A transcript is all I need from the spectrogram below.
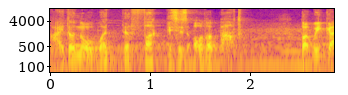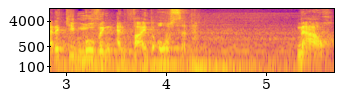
I don't know what the fuck this is all about, but we gotta keep moving and find Olson. Now!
